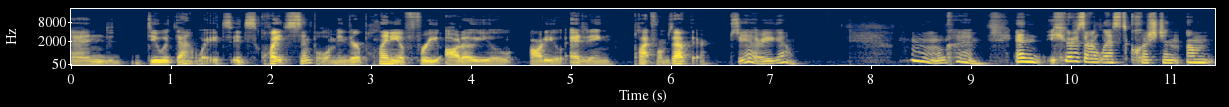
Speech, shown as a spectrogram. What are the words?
and do it that way. It's it's quite simple. I mean, there are plenty of free audio audio editing platforms out there. So yeah, there you go. Hmm, okay. And here's our last question. Um,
